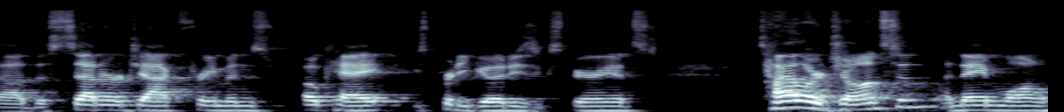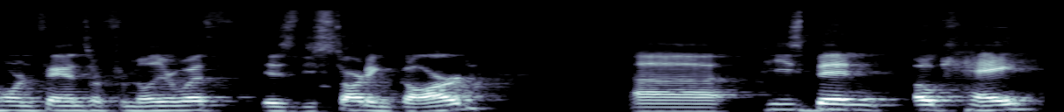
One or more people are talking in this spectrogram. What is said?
Uh, the center, Jack Freeman's okay. He's pretty good. He's experienced. Tyler Johnson, a name Longhorn fans are familiar with, is the starting guard. Uh, he's been okay.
